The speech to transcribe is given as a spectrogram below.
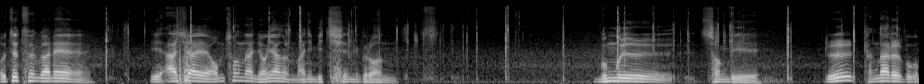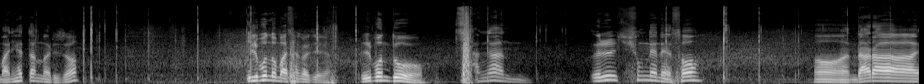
어쨌든 간에 이 아시아에 엄청난 영향을 많이 미친 그런 문물 정비를 당나라를 보고 많이 했단 말이죠. 일본도 마찬가지예요. 일본도 장안을 흉내내서 어, 나라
